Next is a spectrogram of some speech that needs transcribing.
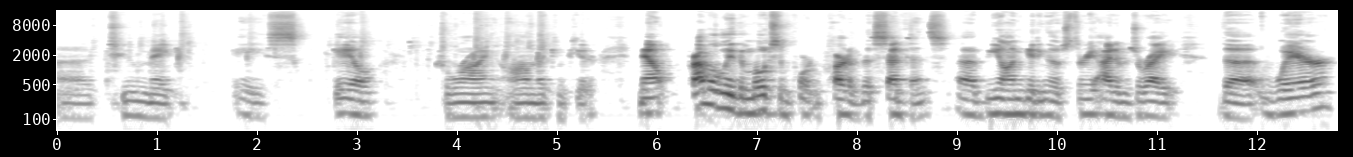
Uh, to make a scale drawing on the computer. Now, probably the most important part of this sentence, uh, beyond getting those three items right, the where,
